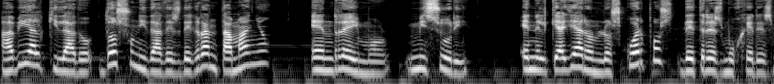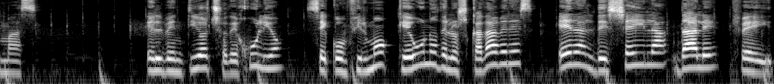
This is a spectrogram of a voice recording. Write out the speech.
había alquilado dos unidades de gran tamaño en Raymore, Missouri, en el que hallaron los cuerpos de tres mujeres más. El 28 de julio se confirmó que uno de los cadáveres era el de Sheila Dale Fade.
